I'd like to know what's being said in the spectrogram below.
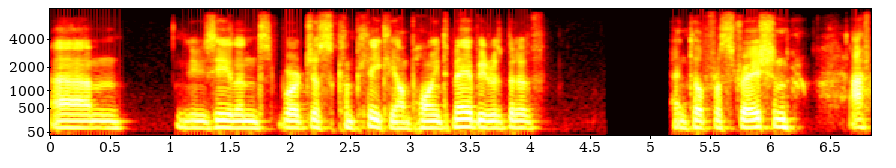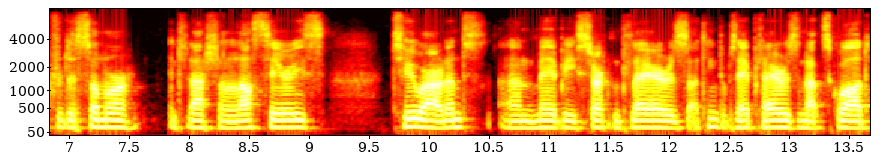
Um, New Zealand were just completely on point. Maybe there was a bit of pent up frustration after the summer international loss series to Ireland, and maybe certain players. I think there was eight players in that squad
